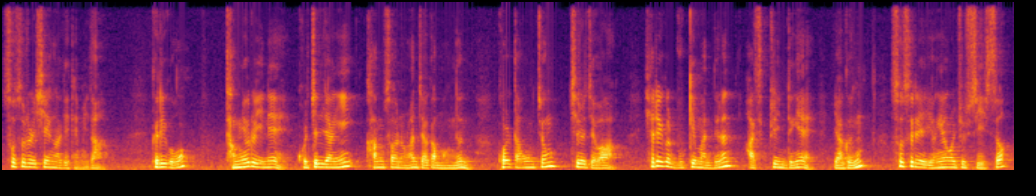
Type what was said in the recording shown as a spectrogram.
수술을 시행하게 됩니다. 그리고 당뇨로 인해 골질량이 감소하는 환자가 먹는 골다공증 치료제와 혈액을 묻게 만드는 아스피린 등의 약은 수술에 영향을 줄 수 있어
